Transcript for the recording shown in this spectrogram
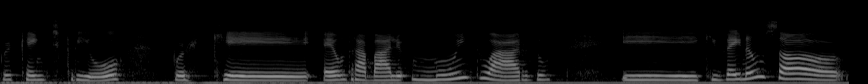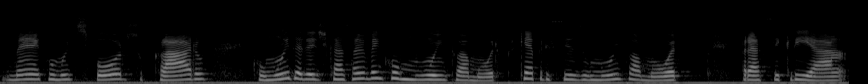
por quem te criou, porque é um trabalho muito árduo e que vem não só, né, com muito esforço, claro, com muita dedicação, e vem com muito amor, porque é preciso muito amor para se criar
